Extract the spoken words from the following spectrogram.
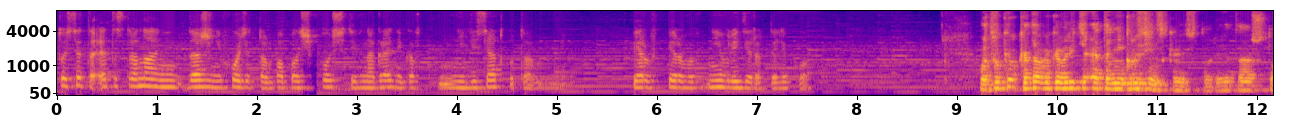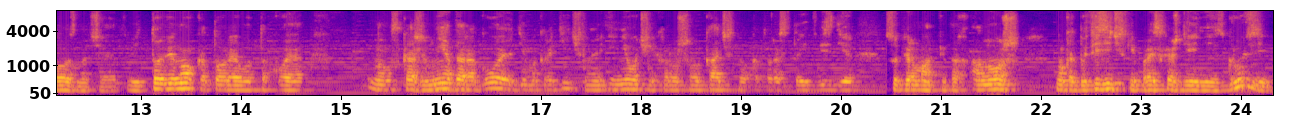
то есть это, эта страна даже не входит там по площади, виноградников ни в десятку, там, перв, перв, не в лидерах далеко. Вот вы, когда вы говорите, это не грузинская история, это что означает? Ведь то вино, которое вот такое, ну, скажем, недорогое, демократичное и не очень хорошего качества, которое стоит везде в супермаркетах, оно же, ну, как бы физически происхождение из Грузии,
